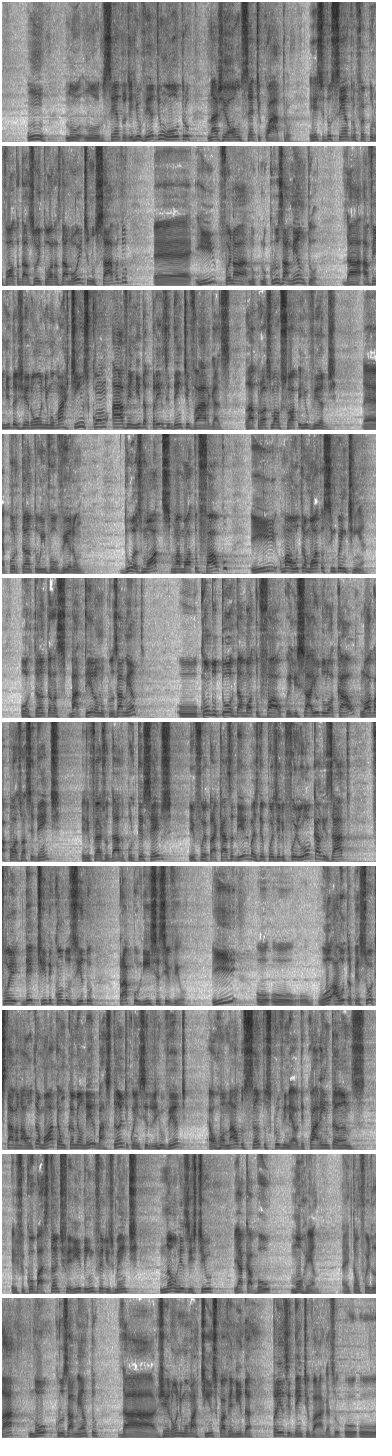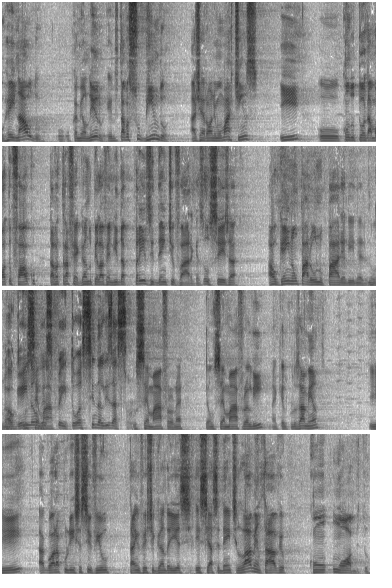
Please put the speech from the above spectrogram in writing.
um no, no centro de Rio Verde e um outro na GO 174. Este do centro foi por volta das 8 horas da noite no sábado eh, e foi na, no- no cruzamento da Avenida Jerônimo Martins com a Avenida Presidente Vargas, lá próximo ao Shopping Rio Verde. É, portanto, envolveram duas motos, uma moto Falco e uma outra moto cinquentinha. Portanto, elas bateram no cruzamento. O condutor da moto Falco, ele saiu do local logo após o acidente. Ele foi ajudado por terceiros e foi para casa dele, mas depois ele foi localizado, foi detido e conduzido para a Polícia Civil. E o, o- o- a outra pessoa que estava na outra moto é um caminhoneiro bastante conhecido de Rio Verde, é o Ronaldo Santos Cruvinel, de 40 anos. Ele ficou bastante ferido e infelizmente não resistiu e acabou morrendo. É, então foi lá no cruzamento da Jerônimo Martins com a Avenida Presidente Vargas. O, o- o Reinaldo, o, o caminhoneiro, ele estava subindo a Jerônimo Martins e o condutor da moto Falco estava trafegando pela Avenida Presidente Vargas, ou seja, alguém não parou no pare ali, né, no, no- Alguém no não semáforo respeitou a sinalização. o semáforo, né? Tem um semáforo ali, naquele cruzamento. E agora a Polícia Civil está investigando aí esse, esse acidente lamentável com um óbito.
